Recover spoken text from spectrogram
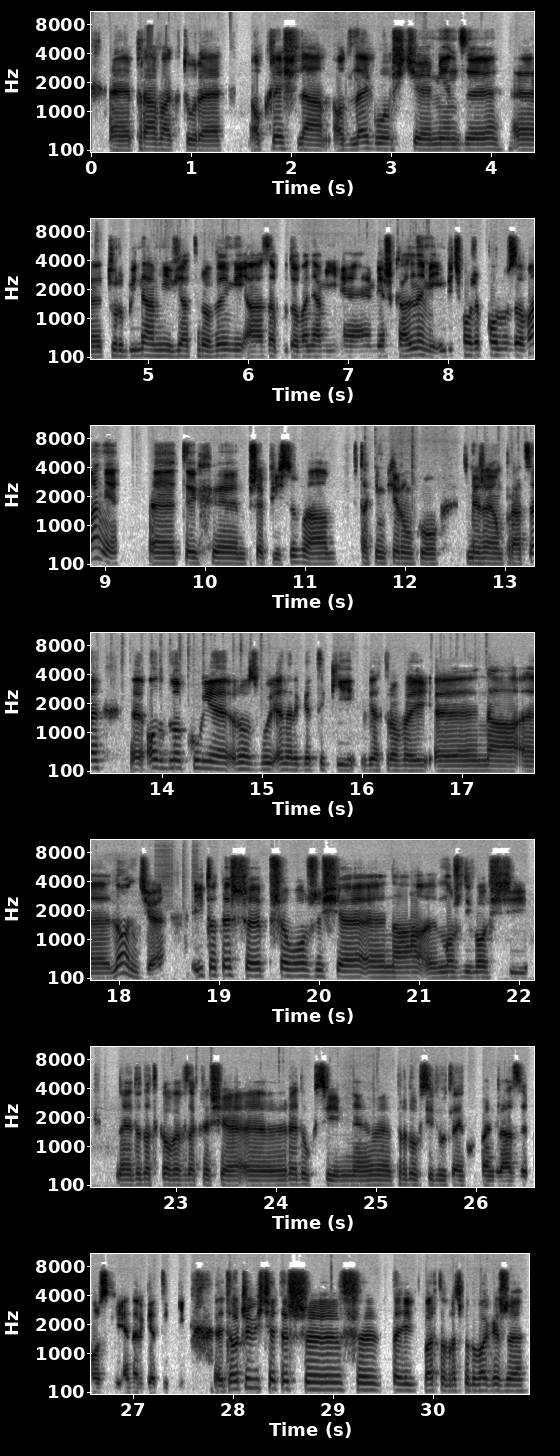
prawa, które określa odległość między turbinami wiatrowymi a zabudowaniami mieszkalnymi i być może poluzowanie tych przepisów, a takim kierunku zmierzają prace, odblokuje rozwój energetyki wiatrowej na lądzie i to też przełoży się na możliwości E, dodatkowe w zakresie e, redukcji e, produkcji dwutlenku węgla z polskiej energetyki. To oczywiście też w tej warto brać pod uwagę, że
